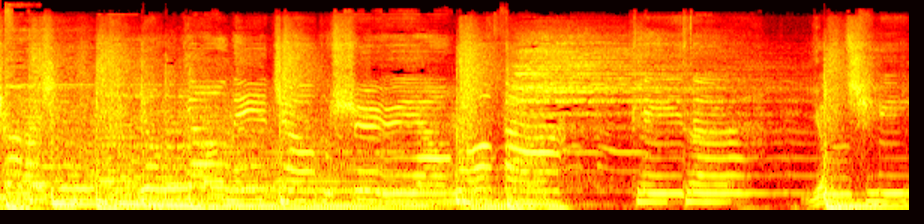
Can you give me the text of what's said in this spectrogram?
超开心，拥有你就不需要魔法给的勇气。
